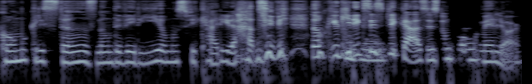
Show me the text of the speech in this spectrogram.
como cristãs não deveríamos ficar irados. Então, eu queria que você uhum. explicasse isso um pouco melhor.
